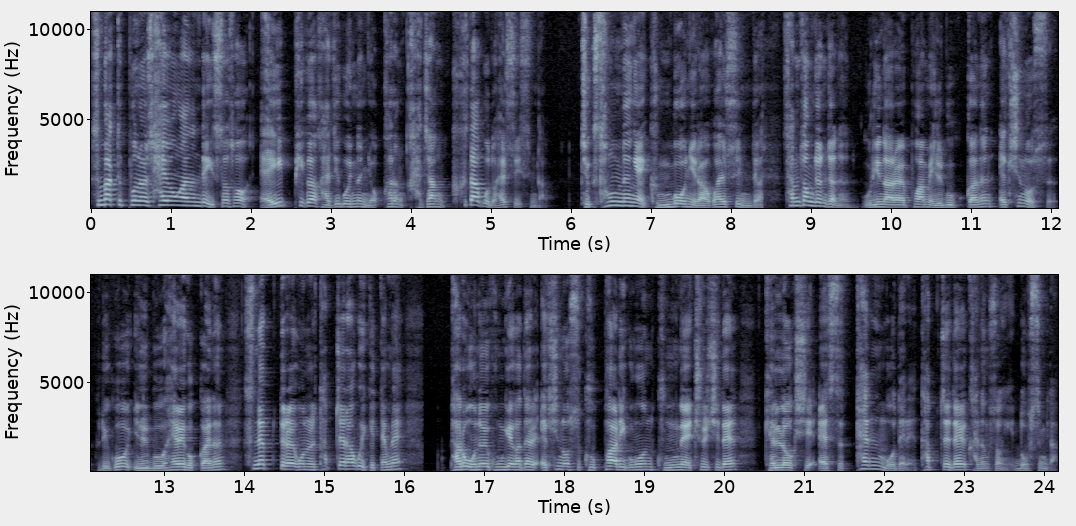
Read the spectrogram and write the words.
스마트폰을 사용하는 데 있어서 AP가 가지고 있는 역할은 가장 크다고도 할 수 있습니다. 즉 성능의 근본이라고 할 수 있는데 삼성전자는 우리나라를 포함해 일부 국가는 엑시노스 그리고 일부 해외 국가에는 스냅드래곤을 탑재를 하고 있기 때문에 바로 오늘 공개가 될 엑시노스 9820은 국내 출시된 갤럭시 S10 모델에 탑재될 가능성이 높습니다.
